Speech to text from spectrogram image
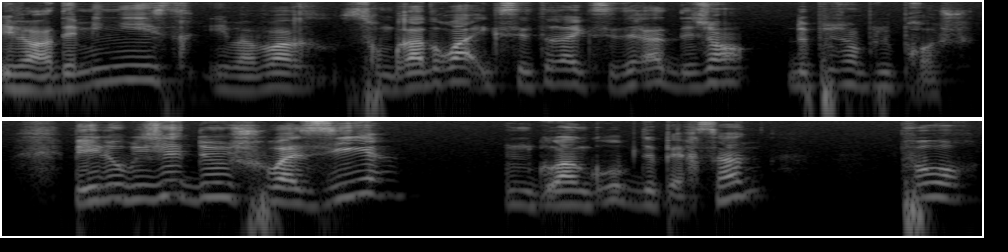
Il va avoir des ministres, il va avoir son bras droit, etc., etc., des gens de plus en plus proches. Mais il est obligé de choisir un groupe de personnes pour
